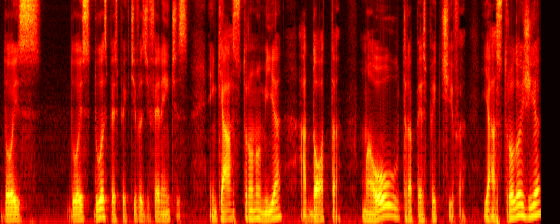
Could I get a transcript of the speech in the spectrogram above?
dois, dois, duas perspectivas diferentes em que a astronomia adota uma outra perspectiva e a astrologia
